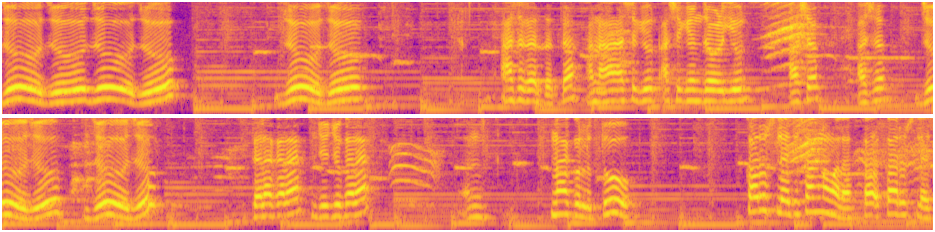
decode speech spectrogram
जू जू जू जू. जू जू. असं करतात का? आणि असं घेऊन असं घेऊन जवळ घेऊन असं असं जू जू जू जू. कला कला जू जू कला. अन नाही करू तू. का रुसलाय तू सांग ना मला का का रुसलायस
